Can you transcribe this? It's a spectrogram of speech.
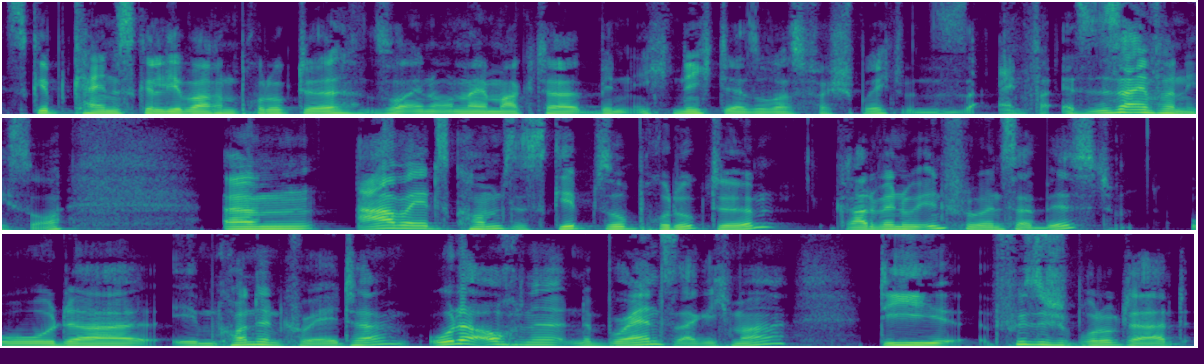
Es gibt keine skalierbaren Produkte. So ein Online-Marketer bin ich nicht, der sowas verspricht. Und es ist einfach, es ist einfach nicht so. Ähm, aber jetzt kommt's, es gibt so Produkte, gerade wenn du Influencer bist oder eben Content Creator oder auch eine, eine Brand, sag ich mal, die physische Produkte hat,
